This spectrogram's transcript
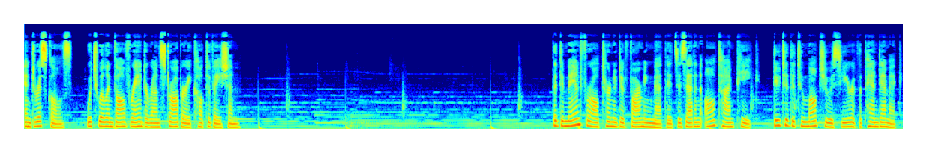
and Driscoll's, which will involve R&D around strawberry cultivation. The demand for alternative farming methods is at an all time peak, due to the tumultuous year of the pandemic,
